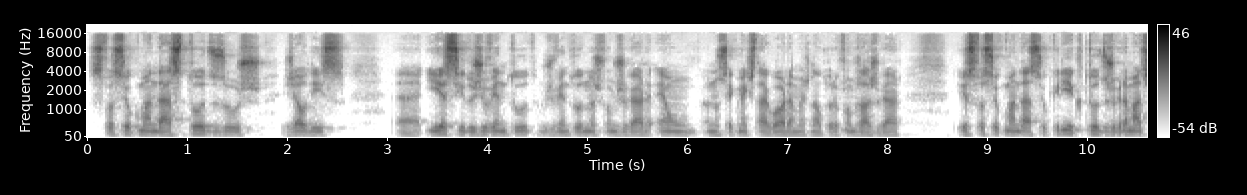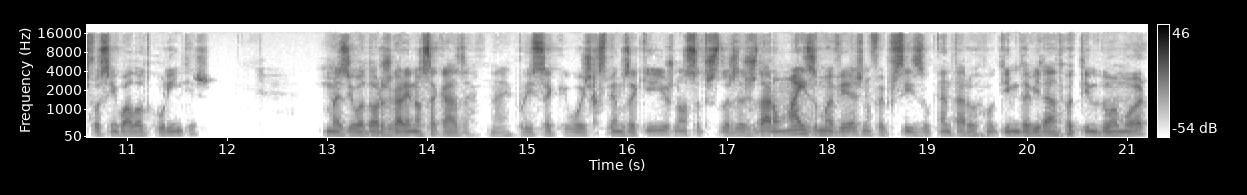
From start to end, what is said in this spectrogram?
Se fosse eu que mandasse todos os, já o disse, Uh, e esse do Juventude, o Juventude nós fomos jogar, é um, eu não sei como é que está agora, mas na altura que fomos lá jogar, eu se fosse eu que mandasse, eu queria que todos os gramados fossem igual ao de Corinthians, mas eu adoro jogar em nossa casa, né? por isso é que hoje recebemos aqui e os nossos torcedores ajudaram mais uma vez, não foi preciso cantar o, o time da virada, o time do amor,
